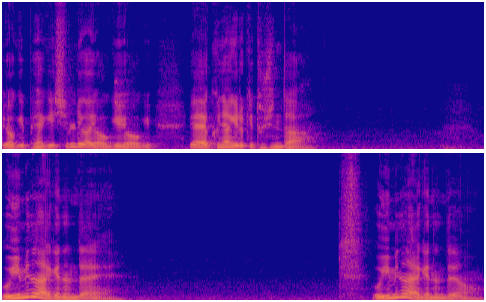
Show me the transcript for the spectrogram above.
여기 백이 실리가 여기 여기. 예 그냥 이렇게 두신다. 의미는 알겠는데 의미는 알겠는데요.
